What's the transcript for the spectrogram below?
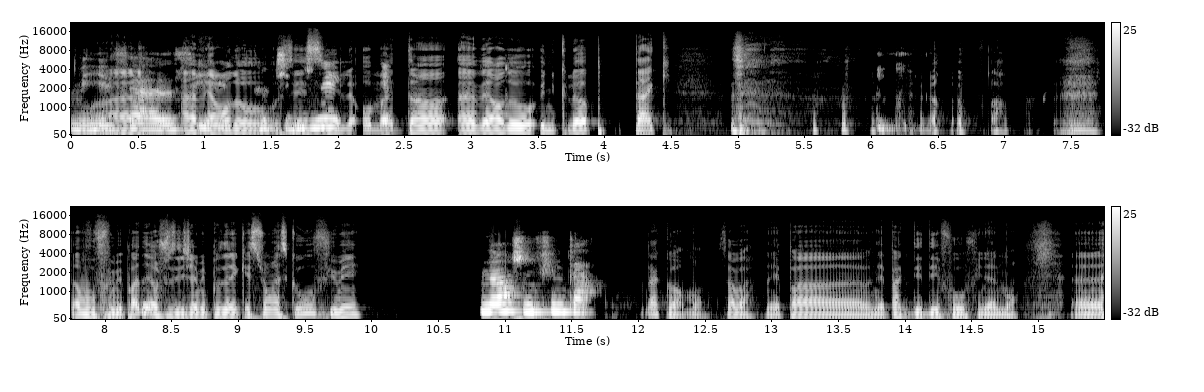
Mais ça, un verre d'eau. Cécile, au matin, un verre d'eau, une clope, tac. non, vous fumez pas d'ailleurs, je vous ai jamais posé la question. Est-ce que vous fumez? Non, je ne fume pas. D'accord, bon, ça va. On n'est pas, pas que des défauts finalement. Euh,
